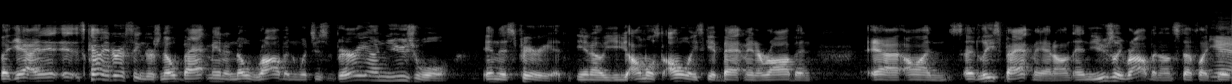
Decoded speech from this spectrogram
but yeah, it, it's kind of interesting. There's no Batman and no Robin, which is very unusual in this period. You know, you almost always get Batman and Robin uh, on at least Batman on, and usually Robin on stuff like this.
